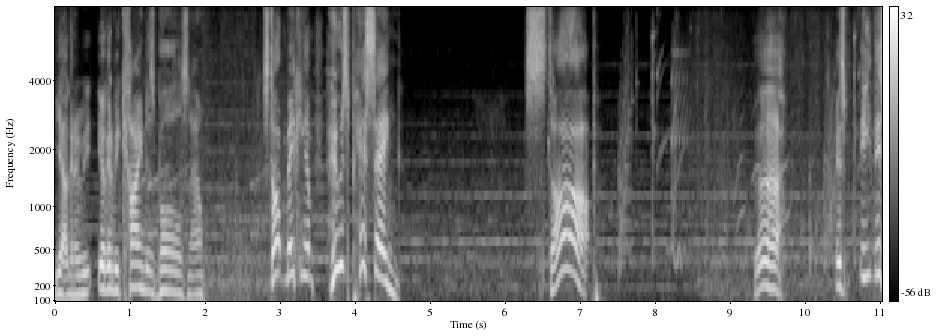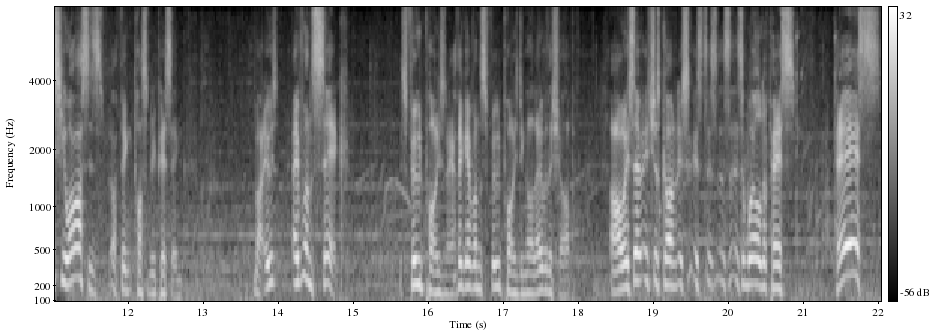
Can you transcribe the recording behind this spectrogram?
I'm gonna be you're gonna be kind as balls now. Stop making them. Who's pissing? Stop! Ugh. It's, eat this, you arse is, I think, possibly pissing. Right, was, everyone's sick. It's food poisoning. I think everyone's food poisoning all over the shop. Oh, it's, it's just gone. It's, it's, it's, it's a world of piss. Piss!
